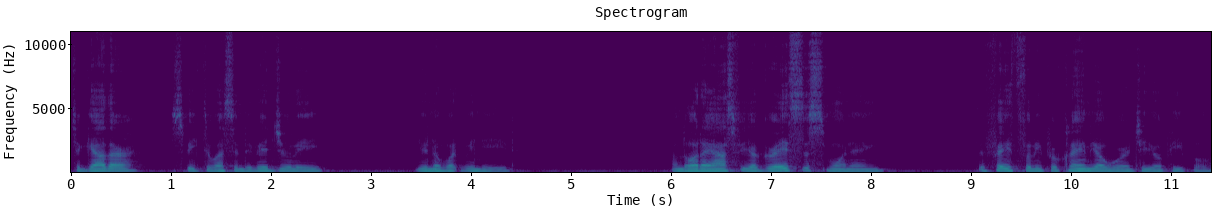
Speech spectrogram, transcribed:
together, speak to us individually. You know what we need. And Lord, I ask for your grace this morning to faithfully proclaim your word to your people.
